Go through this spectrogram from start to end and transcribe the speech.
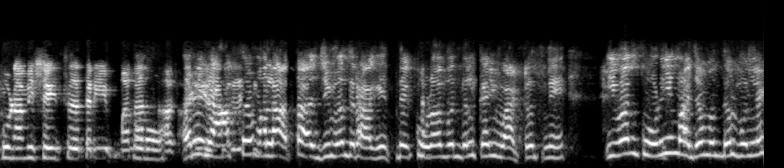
कुणाविषयीच तरी हो. अरे राग तर मला आता अजिबात राग येत नाही. कोणाबद्दल काही वाटत नाही. इवन कोणी माझ्याबद्दल बोललंय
